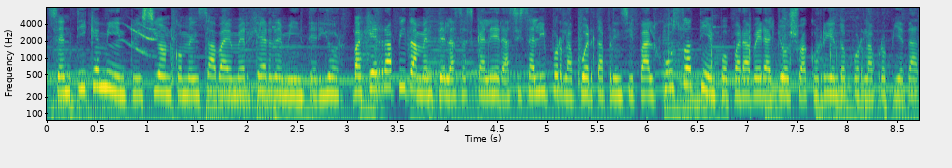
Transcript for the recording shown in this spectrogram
Sentí que mi intuición comenzaba a emerger de mi interior. Bajé rápidamente las escaleras y salí por la puerta principal justo a tiempo para ver a Joshua corriendo por la propiedad.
